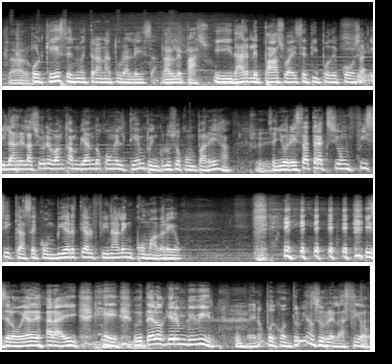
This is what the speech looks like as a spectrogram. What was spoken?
Claro. Porque esa es nuestra naturaleza. Darle paso. Y darle paso a ese tipo de cosas. Y las relaciones van cambiando con el tiempo, incluso con pareja. Señor, esa atracción física se convierte al final en comadreo. y se lo voy a dejar ahí. ¿Ustedes lo quieren vivir? Bueno, pues construyan su relación.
